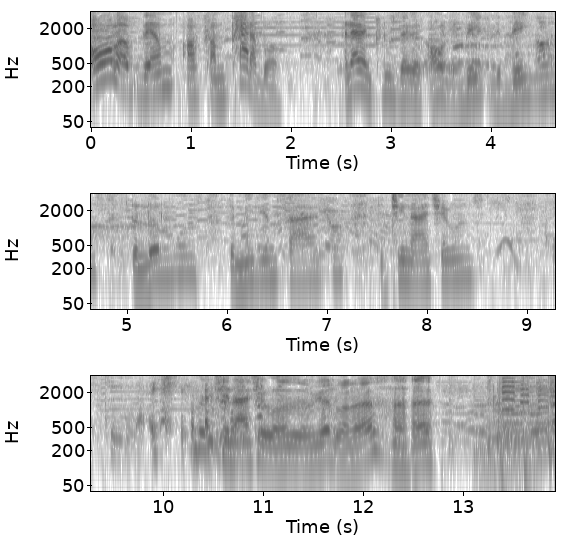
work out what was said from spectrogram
all of them are compatible. And that includes uh, all the big the big ones, the little ones, the medium sized ones, the teenage ones. The teenage ones is a good one, huh?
